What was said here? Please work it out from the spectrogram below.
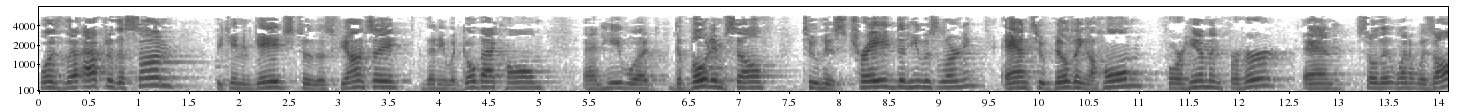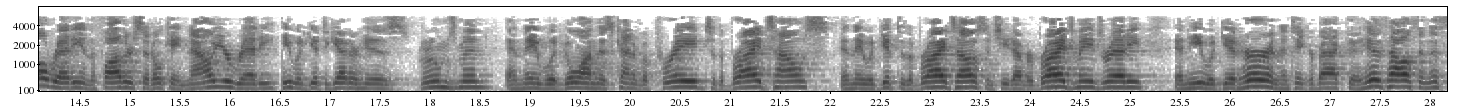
was that after the son became engaged to this fiance, then he would go back home and he would devote himself to his trade that he was learning and to building a home for him and for her. And so that when it was all ready and the father said, okay, now you're ready, he would get together his groomsmen and they would go on this kind of a parade to the bride's house and they would get to the bride's house and she'd have her bridesmaids ready and he would get her and then take her back to his house and this,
